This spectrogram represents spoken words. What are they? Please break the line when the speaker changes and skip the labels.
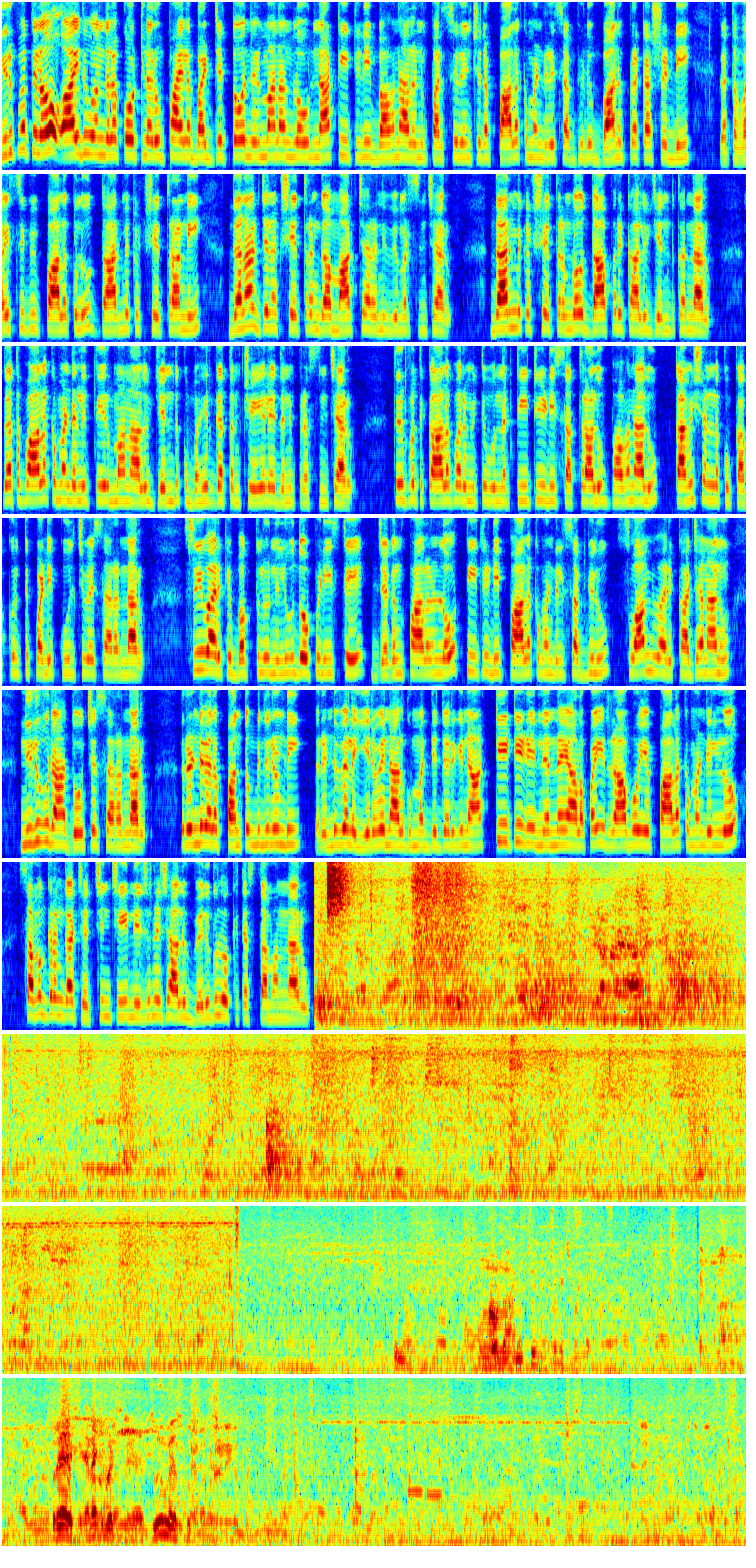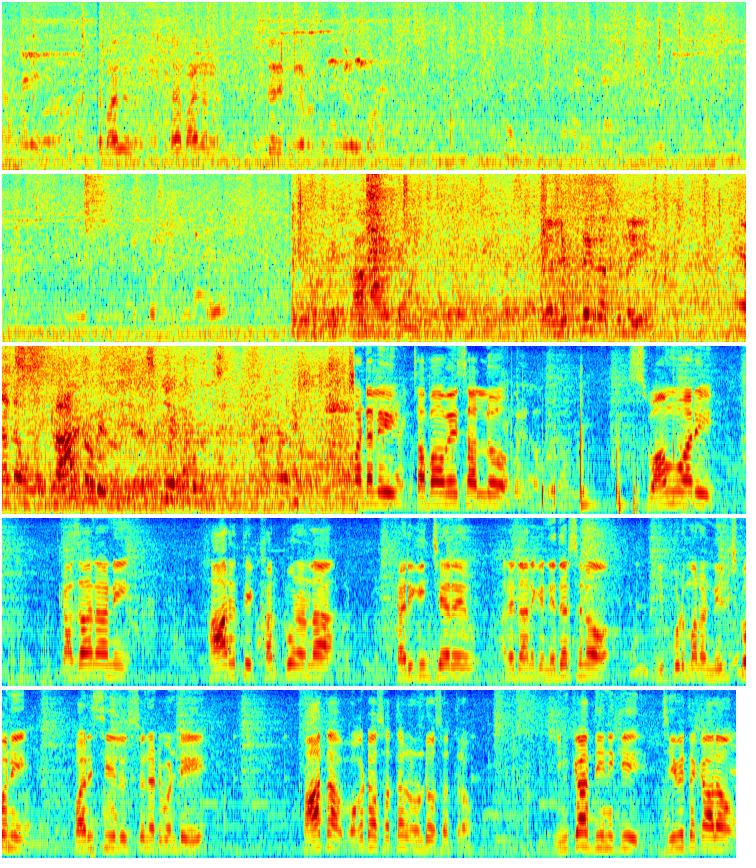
తిరుపతిలో ఐదు వందల కోట్ల రూపాయల బడ్జెట్తో నిర్మాణంలో ఉన్న టీటీడీ భవనాలను పరిశీలించిన పాలక మండలి సభ్యుడు భానుప్రకాష్ రెడ్డి గత వైసీపీ పాలకులు ధార్మిక క్షేత్రాన్ని ధనార్జన క్షేత్రంగా మార్చారని విమర్శించారు. ధార్మిక క్షేత్రంలో దాపరికాలు ఎందుకన్నారు? గత పాలక మండలి తీర్మానాలు ఎందుకు బహిర్గతం చేయలేదని ప్రశ్నించారు. తిరుపతి కాలపరిమితి ఉన్న టీటీడీ సత్రాలు భవనాలు కమిషన్లకు కకృతి పడి కూల్చివేశారన్నారు. శ్రీవారికి భక్తులు నిలువు దోపిడీ ఇస్తే జగన్ పాలనలో టీటీడీ పాలక మండలి సభ్యులు స్వామివారి ఖజానాను నిలువున దోచేశారన్నారు. రెండు వేల పంతొమ్మిది నుండి రెండు వేల ఇరవై నాలుగు మధ్య జరిగిన టీటీడీ నిర్ణయాలపై రాబోయే పాలక మండలిలో సమగ్రంగా చర్చించి నిజ నిజాలు వెలుగులోకి తెస్తామన్నారు.
సురేష్ వెనక్కి పెట్టి. జూమ్ వేసుకుంటాను
లిఫ్ట్ వస్తున్నాయి మండలి సమావేశాల్లో స్వామివారి ఖజానాని హారతి కర్పూరంలా కరిగించారు అనే దానికి నిదర్శనం ఇప్పుడు మనం నిల్చుకొని పరిశీలిస్తున్నటువంటి పాత ఒకటో సత్రం రెండో సత్రం. ఇంకా దీనికి జీవితకాలం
